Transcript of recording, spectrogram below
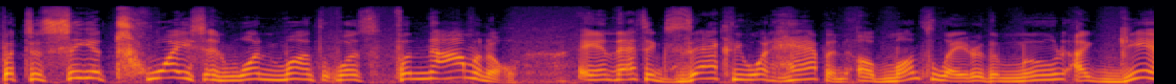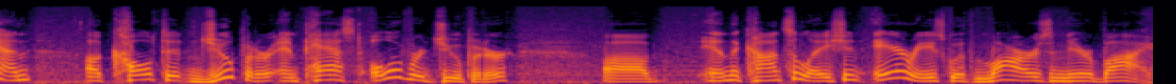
But to see it twice in one month was phenomenal. And that's exactly what happened. A month later, the moon again occulted Jupiter and passed over Jupiter uh, in the constellation Aries with Mars nearby.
